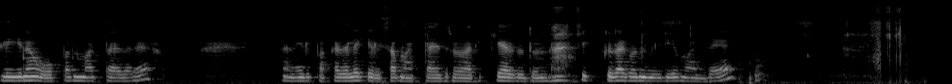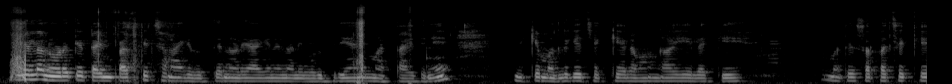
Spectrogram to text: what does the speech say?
ಕ್ಲೀನಾಗಿ ಓಪನ್ ಮಾಡ್ತಾ ಇದ್ದಾರೆ. ನಾನು ಇಲ್ಲಿ ಪಕ್ಕದಲ್ಲೇ ಕೆಲಸ ಮಾಡ್ತಾಯಿದ್ರು ಅದಕ್ಕೆ ಅದ್ರದ್ದೊಂದು ಚಿಕ್ಕದಾಗಿ ಒಂದು ವಿಡಿಯೋ ಮಾಡಿದೆ. ಇವೆಲ್ಲ ನೋಡೋಕ್ಕೆ ಟೈಮ್ ಪಾಸ್ಗೆ ಚೆನ್ನಾಗಿರುತ್ತೆ ನೋಡಿ ಹಾಗೆಯೇ ನಾನು ಇವಾಗ ಬಿರಿಯಾನಿ ಮಾಡ್ತಾಯಿದ್ದೀನಿ ಇದಕ್ಕೆ ಮೊದಲಿಗೆ ಚಕ್ಕೆ, ಲವಂಗ, ಏಲಕ್ಕಿ, ಮತ್ತು ಸ್ವಲ್ಪ ಚಕ್ಕೆ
